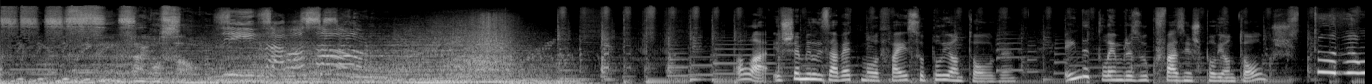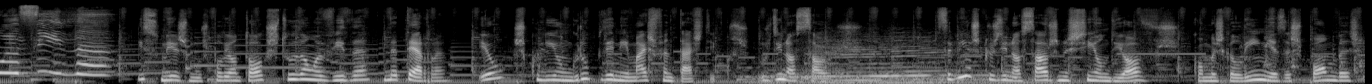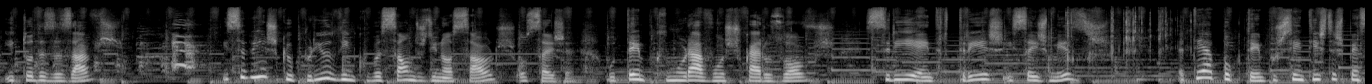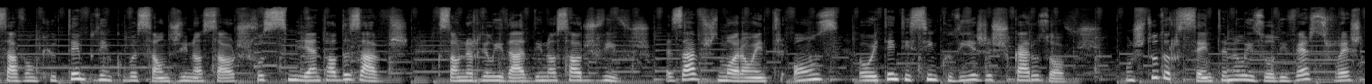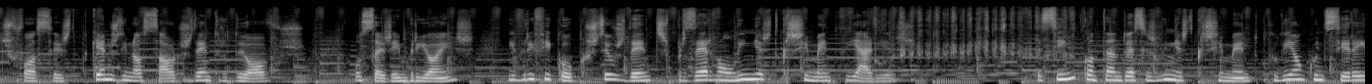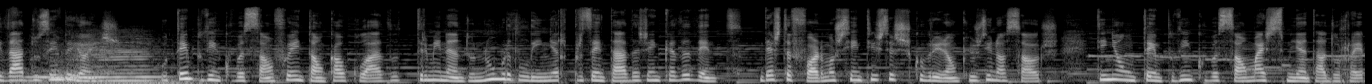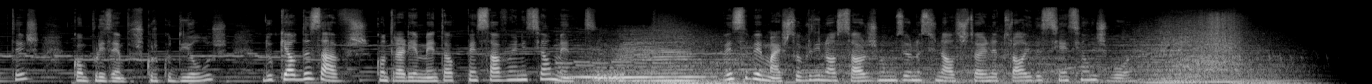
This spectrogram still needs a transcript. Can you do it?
Zigzagossauro. Zigzagossauro. Olá, eu chamo Elizabeth Malafaia e sou paleontóloga. Ainda te lembras o que fazem os paleontólogos? Estudam a vida. Isso mesmo, os paleontólogos estudam a vida na Terra. Eu escolhi um grupo de animais fantásticos, os dinossauros. Sabias que os dinossauros nasciam de ovos, como as galinhas, as pombas e todas as aves? E sabias que o período de incubação dos dinossauros, ou seja, o tempo que demoravam a chocar os ovos, seria entre 3 e 6 meses? Até há pouco tempo, os cientistas pensavam que o tempo de incubação dos dinossauros fosse semelhante ao das aves, que são na realidade dinossauros vivos. As aves demoram entre 11 a 85 dias a chocar os ovos. Um estudo recente analisou diversos restos fósseis de pequenos dinossauros dentro de ovos, ou seja, embriões, e verificou que os seus dentes preservam linhas de crescimento diárias. Assim, contando essas linhas de crescimento, podiam conhecer a idade dos embriões. O tempo de incubação foi então calculado, determinando o número de linhas representadas em cada dente. Desta forma, os cientistas descobriram que os dinossauros tinham um tempo de incubação mais semelhante ao dos répteis, como por exemplo os crocodilos, do que ao das aves, contrariamente ao que pensavam inicialmente. Vem saber mais sobre dinossauros no Museu Nacional de História Natural e da Ciência em Lisboa.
